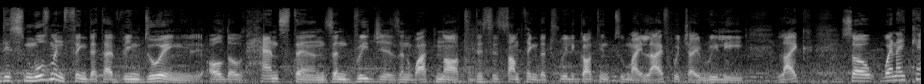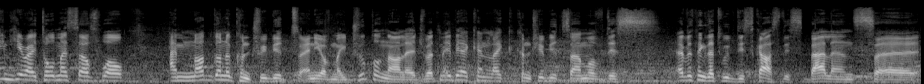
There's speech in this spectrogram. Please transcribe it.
this movement thing that I've been doing, all those handstands and bridges and whatnot, this is something that really got into my life, which I really like. So when I came here, I told myself, well, I'm not going to contribute to any of my Drupal knowledge, but maybe I can like contribute some of this, everything that we've discussed, this balance, uh,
